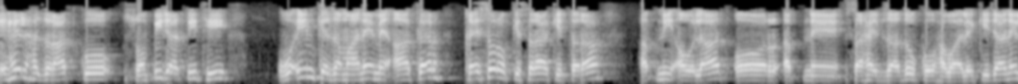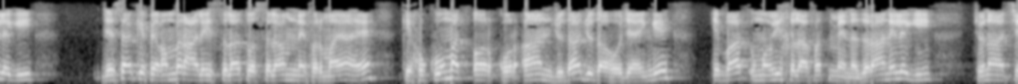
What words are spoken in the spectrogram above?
اہل حضرات کو سونپی جاتی تھی، وہ ان کے زمانے میں آ کر قیصر و کسرا کی طرح اپنی اولاد اور اپنے صاحبزادوں کو حوالے کی جانے لگی۔ جیسا کہ پیغمبر علیہ السلاۃ والسلام نے فرمایا ہے کہ حکومت اور قرآن جدا جدا ہو جائیں گے، یہ بات اموی خلافت میں نظر آنے لگی۔ چنانچہ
